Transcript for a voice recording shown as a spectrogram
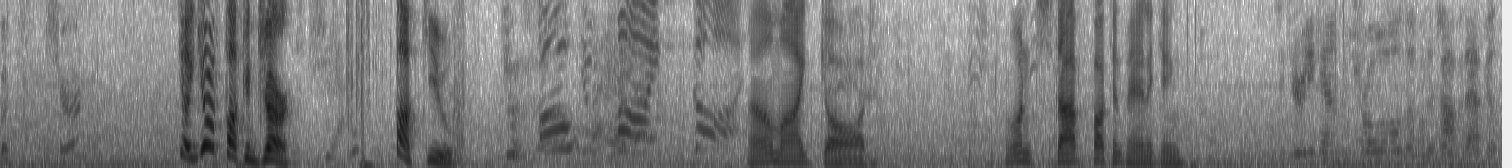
Sure? Yo, you're a fucking jerk. Fuck you. Oh my god! My god. Everyone stop fucking panicking. Security cam controls up on the top of that building.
